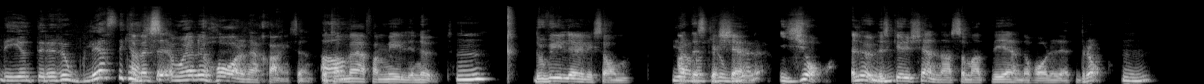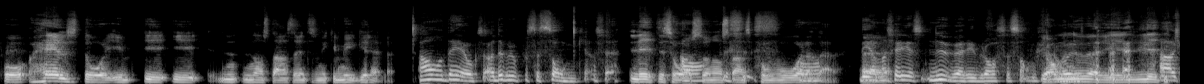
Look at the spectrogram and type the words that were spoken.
det är ju inte det roligaste Ja, men kanske. om jag nu har den här chansen att Ja. ta med familjen ut, Mm. då vill jag ju liksom Gör att det ska kännas... Ja, eller hur? Det Mm. ska ju kännas som att vi ändå har det rätt bra. Mm. Och helst då i, i, i, någonstans där det inte är så mycket myggor heller. Ja, det är också. Ja, det beror på säsong kanske. Lite så, Ja, så någonstans precis. på våren där. Det, Eh, annars är det, nu är det ju bra säsong. för Ja, men nu är det lite kallt.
